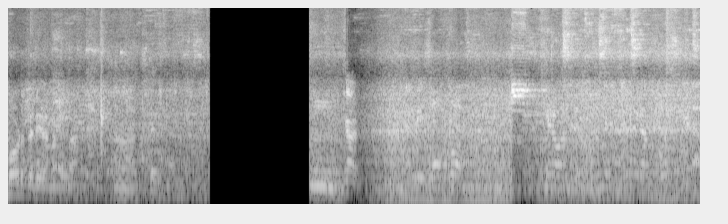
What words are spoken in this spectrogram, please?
போர்டு தெரியும் ஆ சரி காட் தம்பி போ போ கீழே வந்து வந்து கீழே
